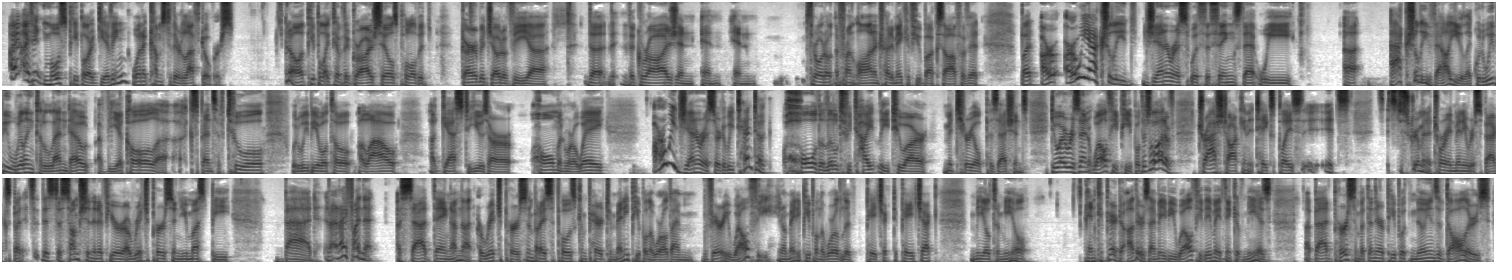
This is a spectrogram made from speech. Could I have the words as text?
I, I think most people are giving when it comes to their leftovers. You know, people like to have the garage sales pull all the garbage out of the uh, the, the the garage and and and throw it out in the front lawn and try to make a few bucks off of it. But are are we actually generous with the things that we uh, actually value? Like, would we be willing to lend out a vehicle, a expensive tool? Would we be able to allow a guest to use our home when we're away? Are we generous, or do we tend to hold a little too tightly to our material possessions. Do I resent wealthy people? There's a lot of trash talking that takes place. It's it's discriminatory in many respects, but it's this assumption that if you're a rich person, you must be bad. And, and I find that a sad thing. I'm not a rich person, but I suppose compared to many people in the world, I'm very wealthy. You know, many people in the world live paycheck to paycheck, meal to meal. And compared to others, I may be wealthy. They may think of me as a bad person, but then there are people with millions of dollars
